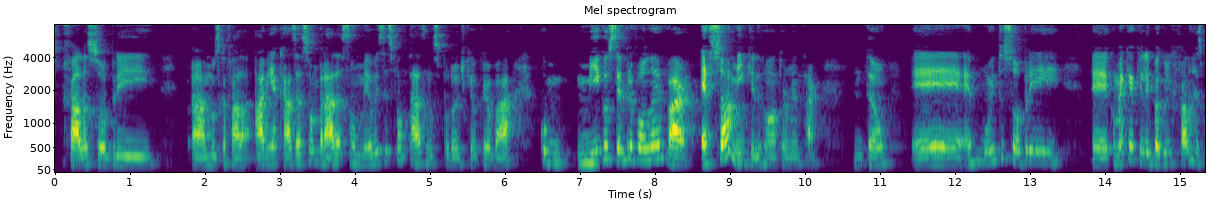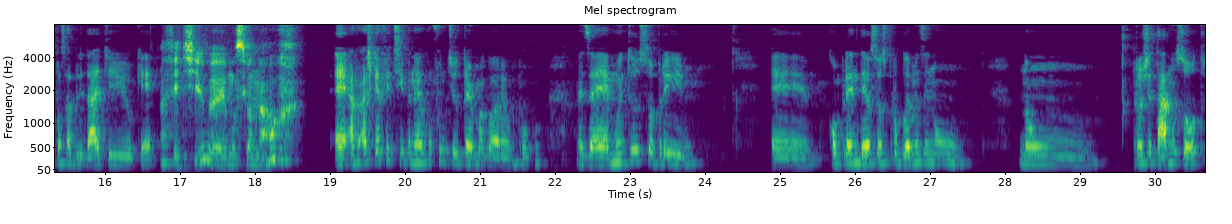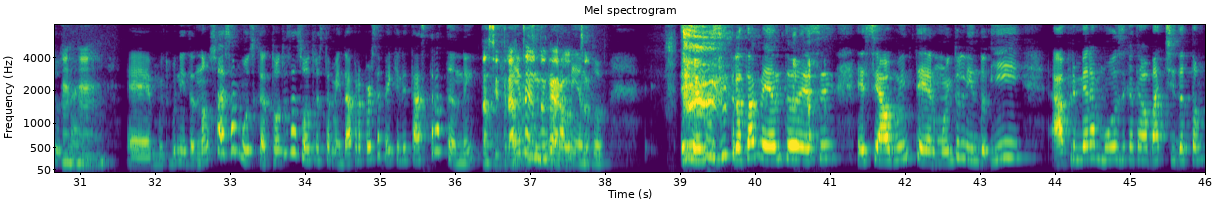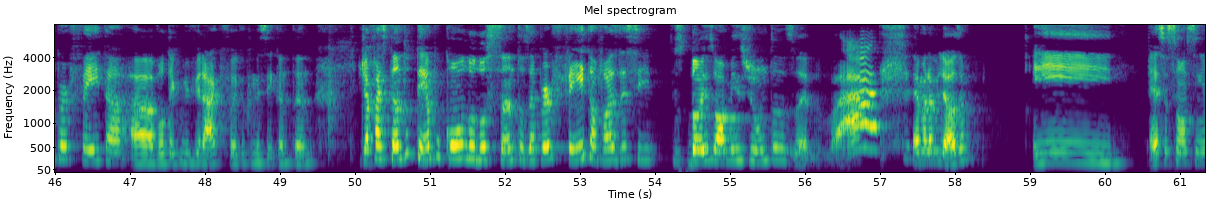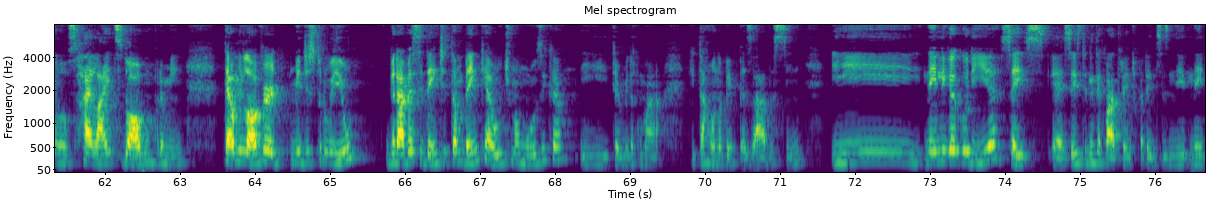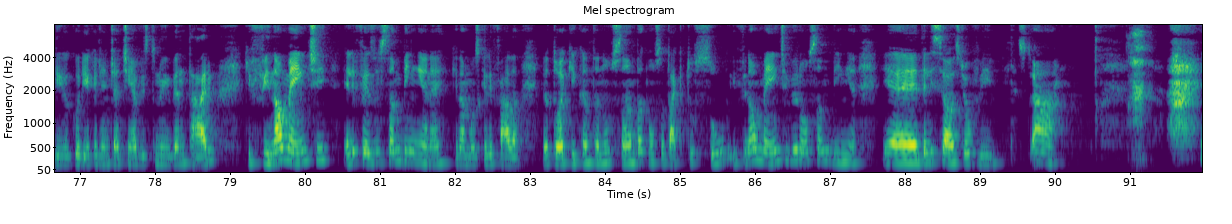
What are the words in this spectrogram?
fala sobre. A música fala: A minha casa é assombrada, são meus esses fantasmas, por onde quer que eu vá, comigo sempre vou levar. É só a mim que eles vão atormentar. Então, é, é muito sobre. é, como é que é aquele bagulho que fala? Responsabilidade o quê? Afetiva, emocional. É, acho que é afetiva, né? Eu confundi o termo agora um pouco. Mas é muito sobre é, compreender os seus problemas e não, não projetar nos outros, né? Uhum. né? É muito bonita. Não só essa música, todas as outras também. Dá para perceber que ele tá se tratando, hein? Tá se tratando, garoto. Emos em tratamento, esse, esse álbum inteiro, muito lindo. E a primeira música tem uma batida tão perfeita, a Vou Ter Que Me Virar, que foi a que eu comecei cantando. Já faz tanto tempo com o Lulu Santos, é perfeito a voz desses dois homens juntos. É, ah, é maravilhosa. E essas são, assim, os highlights do álbum para mim. Tell Me Lover me destruiu. Grave Acidente também, que é a última música. E termina com uma guitarrona bem pesada, assim. E Nem Liga Guria, 6, é, 634, entre parênteses, Nem Liga Guria, que a gente já tinha visto no inventário, que finalmente ele fez um sambinha, né? Que na música ele fala, eu tô aqui cantando um samba com sotaque do sul, e finalmente virou um sambinha. E é delicioso de ouvir. Ah,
